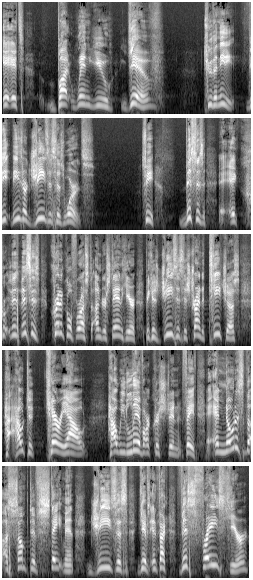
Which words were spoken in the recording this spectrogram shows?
it's but when you give to the needy. The, these are Jesus' words. See, this is a, a, this is critical for us to understand here because Jesus is trying to teach us how to carry out how we live our Christian faith. And notice the assumptive statement Jesus gives. In fact, this phrase here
